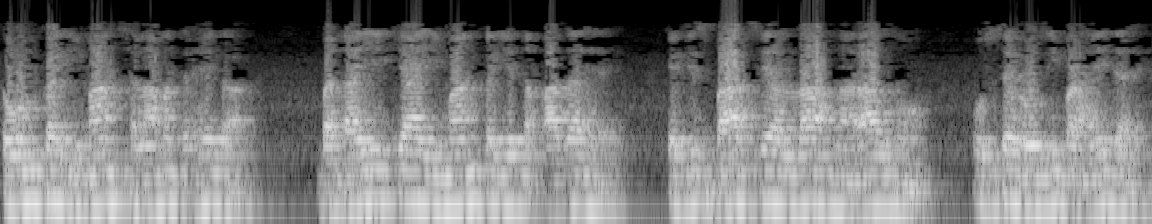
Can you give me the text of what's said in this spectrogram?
تو ان کا ایمان سلامت رہے گا۔ بتائیے کیا ایمان کا یہ تقاضا ہے کہ جس بات سے اللہ ناراض ہو اس سے روزی بڑھائی جائے۔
